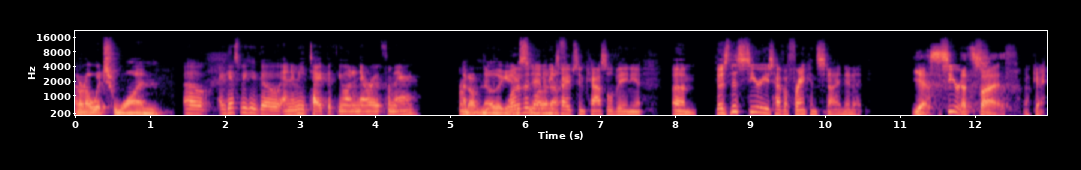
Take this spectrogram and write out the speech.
I don't know which one. oh, I guess we could go enemy type if you want to narrow it from there. From- I don't know the game What are the well enemy enough. types in Castlevania? Um, does this series have a Frankenstein in it? Yes. Series. That's five. Okay.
